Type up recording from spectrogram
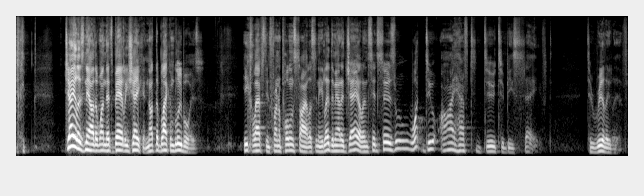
jailer's now the one that's badly shaken, not the black and blue boys. He collapsed in front of Paul and Silas and he led them out of jail and said, Sirs, what do I have to do to be saved, to really live?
